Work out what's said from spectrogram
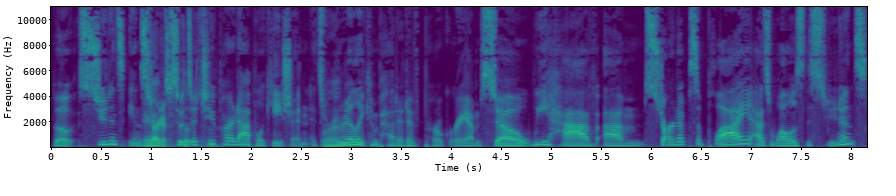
both students and startups. so it's a two part application. It's Right. a really competitive program. So we have um, startups apply as well as the students.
